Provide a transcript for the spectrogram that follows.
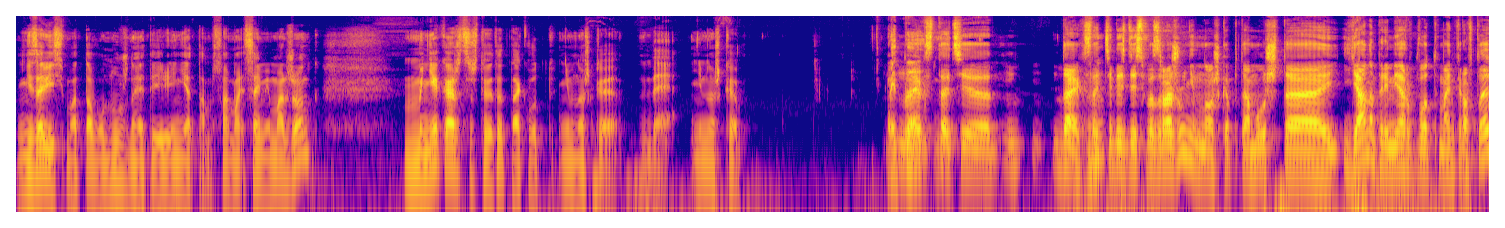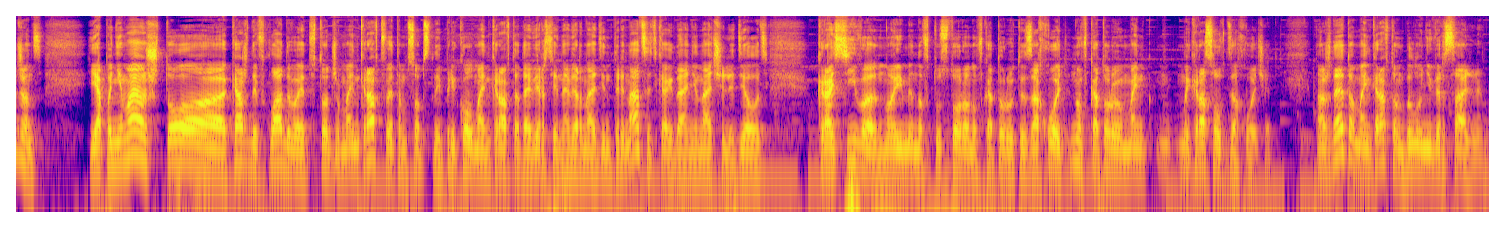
независимо от того, нужно это или нет, там, сами Маджонг, мне кажется, что это так вот немножко, да, немножко это... Ну, я, кстати, да, я, кстати, mm-hmm. тебе здесь возражу немножко, потому что я, например, вот Minecraft Legends, я понимаю, что каждый вкладывает в тот же Minecraft, в этом, собственно, и прикол Майнкрафта до версии, наверное, 1.13, когда они начали делать красиво, но именно в ту сторону, в которую ты заходишь, ну, в которую Microsoft захочет. Потому что до этого Майнкрафт, он был универсальным.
